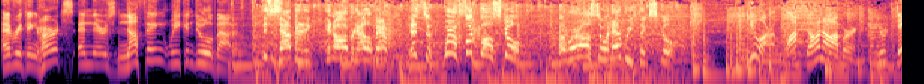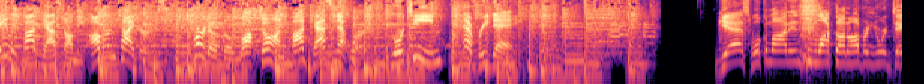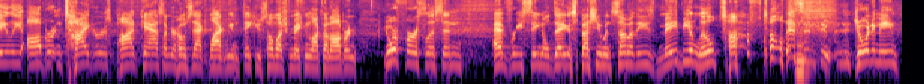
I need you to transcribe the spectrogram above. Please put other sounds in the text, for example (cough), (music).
Everything hurts, and there's nothing we can do about it. This is happening in Auburn, Alabama. It's a, we're a football school, but we're also an everything school. You are Locked On Auburn, your daily podcast on the Auburn Tigers, part of the Locked On Podcast Network. Your team every day. Yes, welcome on into Locked On Auburn, your daily Auburn Tigers podcast. I'm your host, Zach Blackerby, thank you so much for making Locked On Auburn your first listen every single day, especially when some of these may be a little (laughs) tough to listen to. Joining me,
